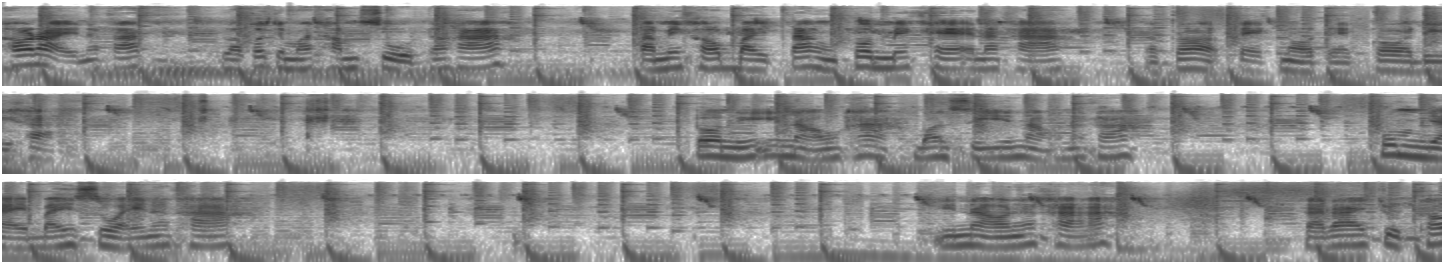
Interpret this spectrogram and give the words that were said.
เท่าไหร่นะคะ เราก็จะมาทำสูตรนะคะทำให้เขาใบตั้งต้นไม่แคะนะคะ แล้วก็แตกหน่อแตกกอดีค่ะ ต้นนี้อีเหนาค่ะ บอนสีอีเหนานะคะ พุ่มใหญ่ใบสวยนะคะ อีเหนานะคะกระดายจุดเขา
